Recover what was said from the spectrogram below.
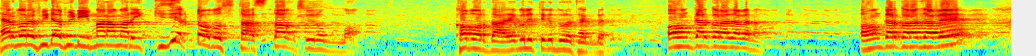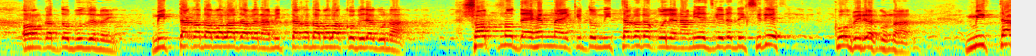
এরপরে ফিডাফিডি, মারামারি, কি যে একটা অবস্থা খবরদার, এগুলি থেকে দূরে থাকবেন। অহংকার করা যাবে না। অহংকার করা যাবে অহংকার তো বুঝে নই। মিথ্যা কথা বলা যাবে না, মিথ্যা কথা বলা কবিরা গুণা স্বপ্ন দেখেন নাই, কিন্তু মিথ্যা কথা কইলেন, আমি আজকে এটা দেখছি রে, কবিরা গুণা মিথ্যা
